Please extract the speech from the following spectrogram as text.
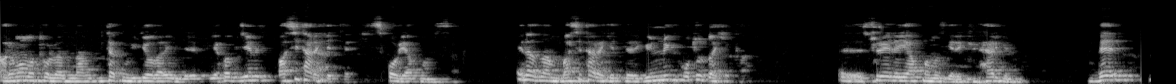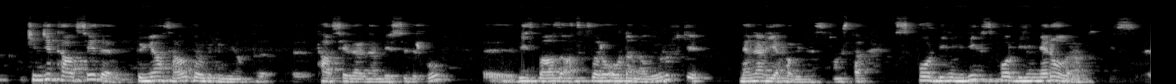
Arama motorlarından bir takım videoları indirip yapabileceğimiz basit hareketler, hiç spor yapmamışsak. En azından basit hareketleri günlük 30 dakika e, süreyle yapmamız gerekiyor her gün. Ve ikinci tavsiye de Dünya Sağlık Örgütü'nün yaptığı e, tavsiyelerden birisidir bu. E, biz bazı atıkları oradan alıyoruz ki neler yapabiliriz. Sonuçta spor bilimi değil, spor bilimleri olarak biz e,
